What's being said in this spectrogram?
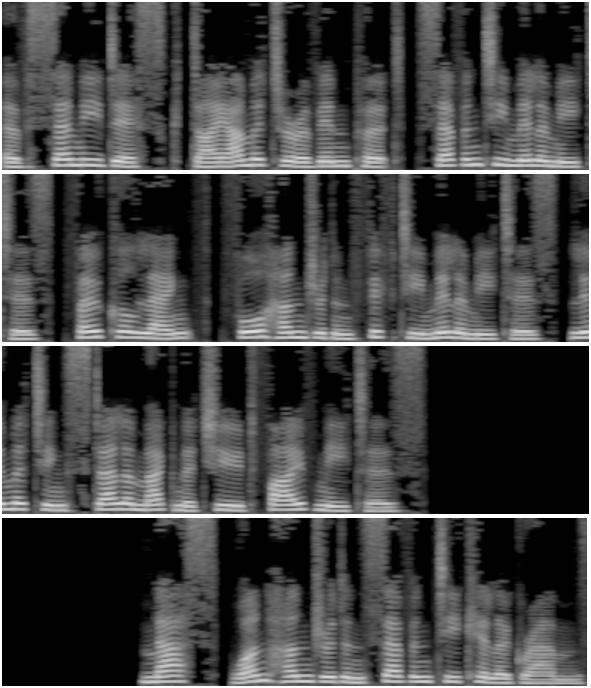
of semi-disc diameter of input, 70 mm, focal length, 450 mm, limiting stellar magnitude 5 meters. Mass, 170 kilograms.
